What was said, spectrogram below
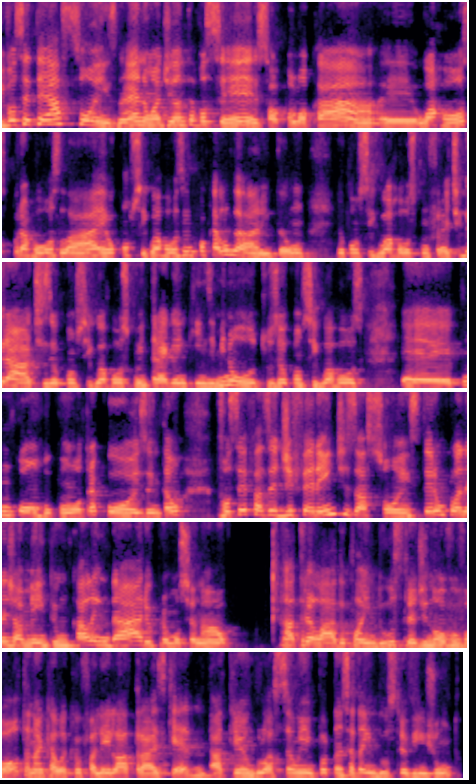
e você ter ações, né? Não adianta você só colocar é, o arroz por arroz lá, eu consigo arroz em qualquer lugar. Então, eu consigo arroz com frete grátis, eu consigo arroz com entrega em 15 minutos, eu consigo arroz é, com combo com outra coisa. Então, você fazer diferentes ações, ter um planejamento e um calendário promocional atrelado com a indústria, de novo volta naquela que eu falei lá atrás, que é a triangulação e a importância da indústria vir junto,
